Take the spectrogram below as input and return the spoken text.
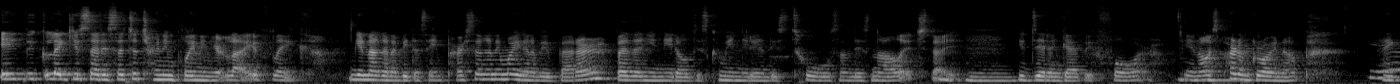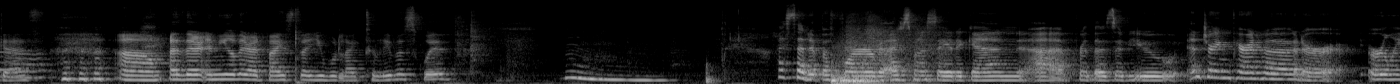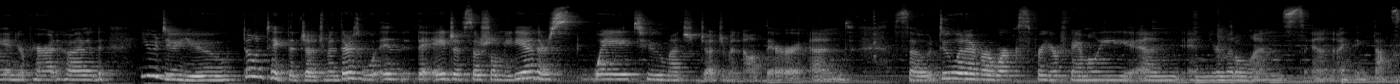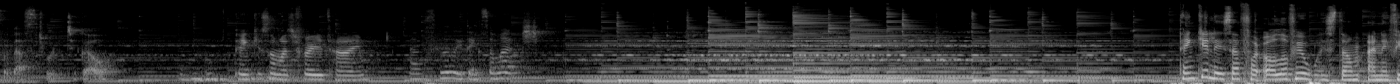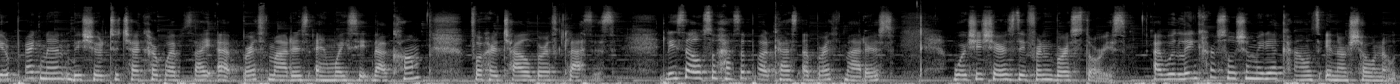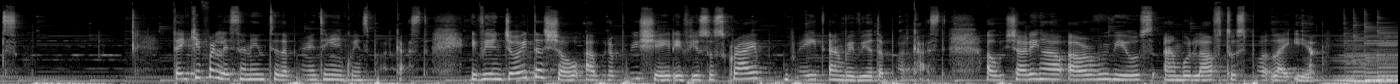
it like you said it's such a turning point in your life like you're not gonna be the same person anymore you're gonna be better but then you need all this community and these tools and this knowledge that mm-hmm. you didn't get before you know it's part of growing up yeah. i guess um, are there any other advice that you would like to leave us with hmm. I said it before, but I just want to say it again uh, for those of you entering parenthood or early in your parenthood, you do you. Don't take the judgment. There's in the age of social media, there's way too much judgment out there and so do whatever works for your family and, and your little ones and I think that's the best route to go. Thank you so much for your time. Absolutely. Thanks so much. Thank you, Lisa, for all of your wisdom. And if you're pregnant, be sure to check her website at birthmattersnyc.com for her childbirth classes. Lisa also has a podcast at Birth Matters where she shares different birth stories. I will link her social media accounts in our show notes. Thank you for listening to the Parenting in Queens podcast. If you enjoyed the show, I would appreciate if you subscribe, rate, and review the podcast. I'll be shouting out our reviews and would love to spotlight you.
